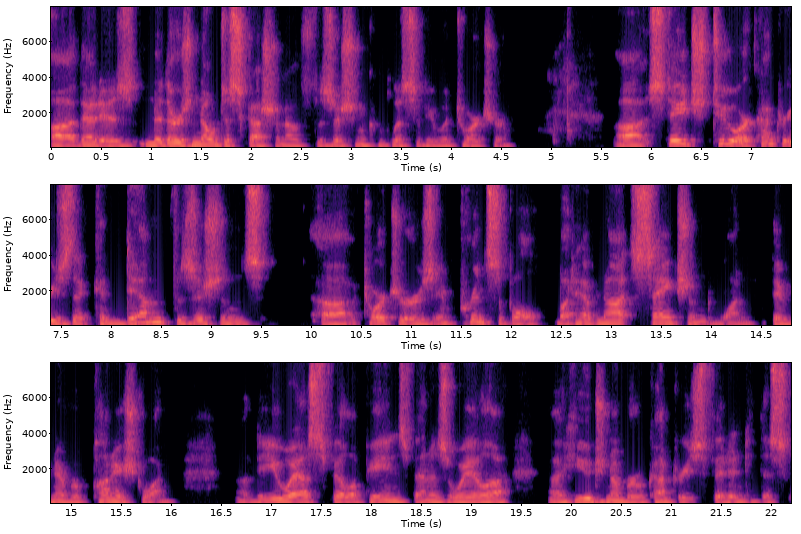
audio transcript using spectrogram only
uh, that is, there's no discussion of physician complicity with torture. Uh, stage two are countries that condemn physicians uh, torturers in principle, but have not sanctioned one. They've never punished one. Uh, the US, Philippines, Venezuela, a huge number of countries fit into this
